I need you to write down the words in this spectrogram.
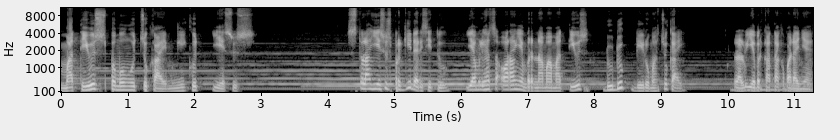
Matius pemungut cukai mengikut Yesus. Setelah Yesus pergi dari situ, ia melihat seorang yang bernama Matius duduk di rumah cukai. Lalu ia berkata kepadanya,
